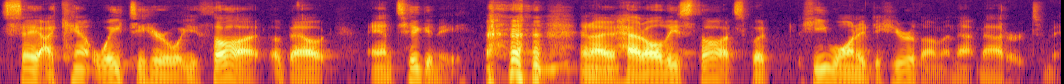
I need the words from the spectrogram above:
say, I can't wait to hear what you thought about Antigone. and I had all these thoughts, but he wanted to hear them, and that mattered to me.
